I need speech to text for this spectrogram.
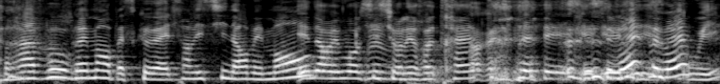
Bravo vraiment parce qu'elle s'investit énormément. Énormément aussi sur les retraites. C'est vrai, c'est vrai. Oui.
